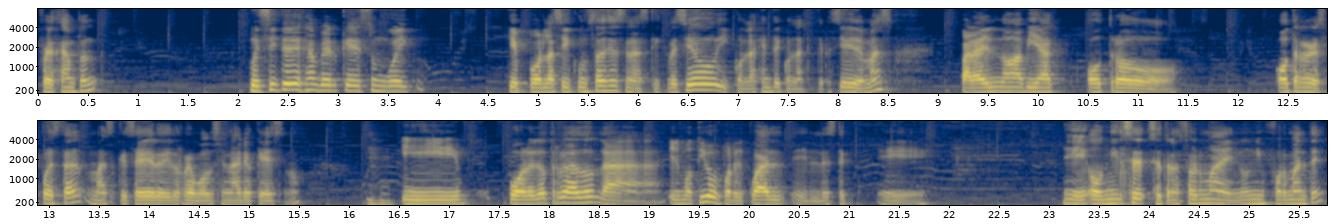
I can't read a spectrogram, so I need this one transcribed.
Fred Hampton, pues sí te dejan ver que es un güey que por las circunstancias en las que creció y con la gente con la que creció y demás, para él no había otro otra respuesta más que ser el revolucionario que es, ¿no? Y por el otro lado, el motivo por el cual este eh, eh, O'Neill se, transforma en un informante,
